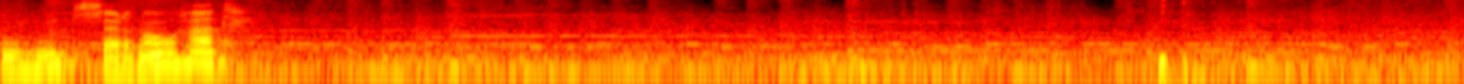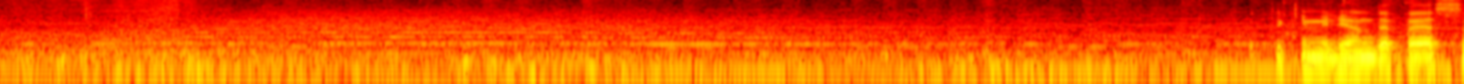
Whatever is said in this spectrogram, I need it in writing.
Угу, сирнув гад. Мільйон ДПС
